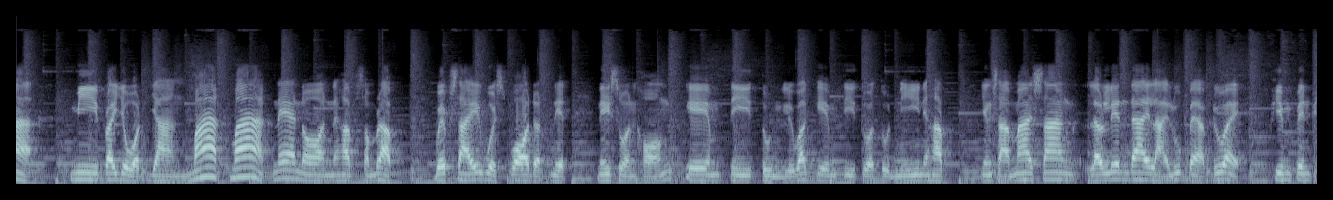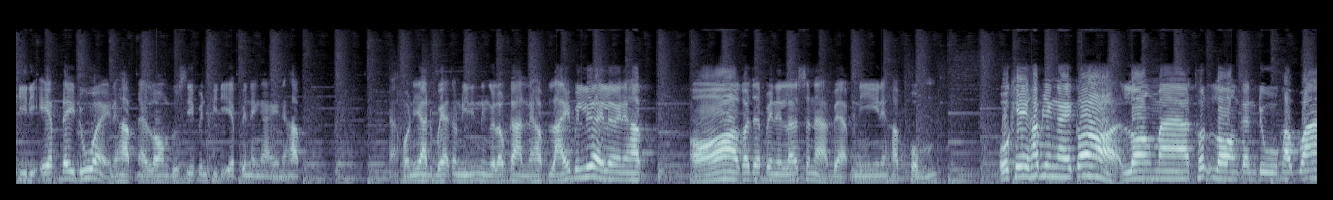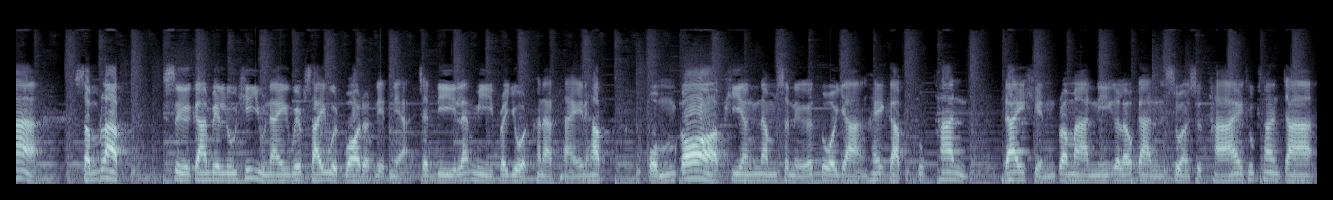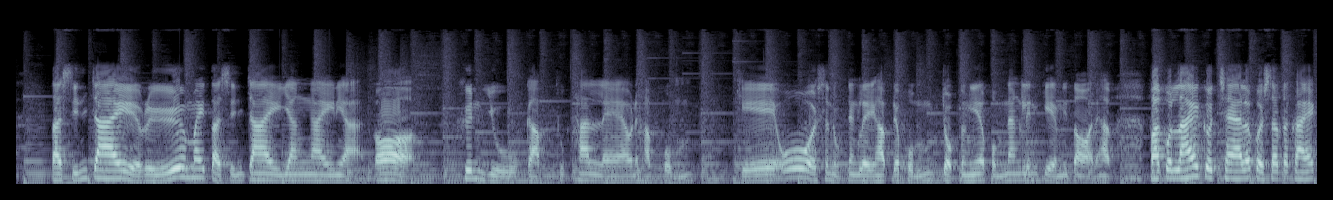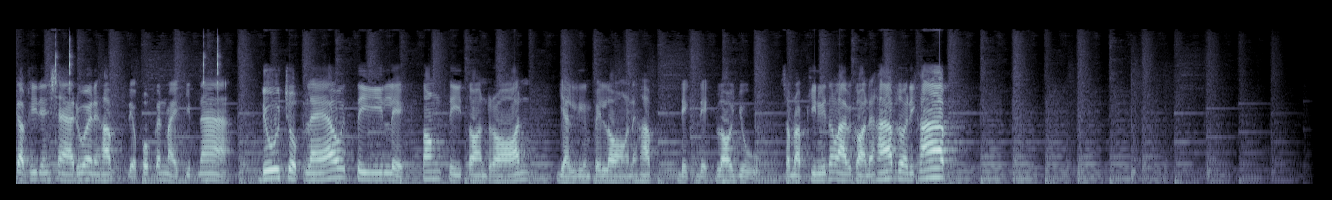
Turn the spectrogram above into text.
มีประโยชน์อย่างมากมาก ๆ แน่นอนนะครับสำหรับเว็บไซต์ w o r d w a r n e t ในส่วนของเกมตีตุ่น หรือว่าเกมตีตัวตุ่นนี้นะครับ ยังสามารถสร้างแล้วเล่นได้หลายรูปแบบด้วย พิมพ์เป็น PDF ได้ด้วยนะครับไหนลองดูซิเป็น PDF เป็นยังไงนะครับขออนุญาตแวะตรงนี้นิดนึงก็แล้วกันนะครับไหลไปเรื่อยเลยนะครับ อ๋อ ก็จะเป็นในลักษณะแบบนี้นะครับผม โอเคครับยังไงก็ลองมาทดลองกันดูครับว่าสำหรับสื่อการเรียนรู้ที่อยู่ในเว็บไซต์ wordwall.net เนี่ยจะดีและมีประโยชน์ขนาดไหนนะครับ ผมก็เพียงนำเสนอตัวอย่างให้กับทุกท่านได้เห็นประมาณนี้ก็แล้วกัน ส่วนสุดท้ายทุกท่านจะตัดสินใจหรือไม่ตัดสินใจยังไงเนี่ยก็ขึ้นอยู่กับทุกท่านแล้วนะครับผม โอเคโอ้ สนุกจังเลยครับ เดี๋ยวผมจบตรงนี้ผมนั่งเล่นเกมนี้ต่อนะครับ ฝากกดไลค์ กดแชร์ แล้วกด subscribe ให้กับทีเดนแชร์ด้วยนะครับ เดี๋ยวพบกันใหม่คลิปหน้า ดูจบแล้วตีเหล็กต้องตีตอนร้อน อย่าลืมไปลองนะครับ เด็กๆรออยู่สำหรับคลิปนี้ต้องลาไปก่อนนะครับ สวัสดีครับ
